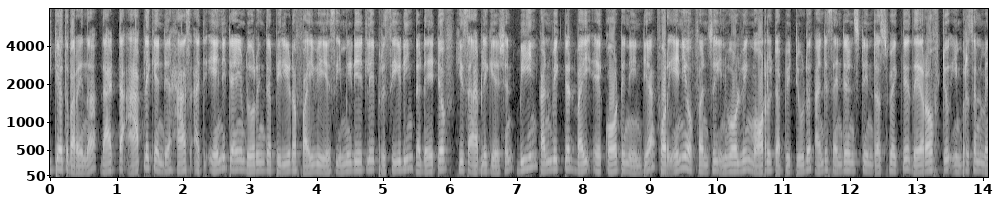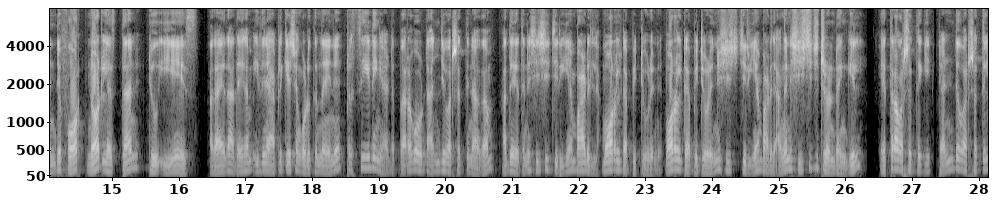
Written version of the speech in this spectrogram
ഇക്കകത്ത് പറയുന്ന that applicant has at any time during the period of five years immediately preceding the date of his application been convicted by a court in India for any offence involving moral turpitude and sentenced in respect thereof to imprisonment for not less than two years അതായത് അദ്ദേഹം ഇതിന് ആപ്ലിക്കേഷൻ കൊടുക്കുന്നതിന് പ്രിസീഡിംഗ് ആയിട്ട് പിറകോട്ട് അഞ്ച് വർഷത്തിനകം അദ്ദേഹത്തിന് ശിക്ഷിച്ചിരിക്കാൻ പാടില്ല. മോറൽ ടപ്പിറ്റ്യൂഡിന് മോറൽ ടപ്പിറ്റ്യൂഡിന് ശിക്ഷിച്ചിരിക്കാൻ പാടില്ല. അങ്ങനെ ശിക്ഷിച്ചിട്ടുണ്ടെങ്കിൽ എത്ര വർഷത്തേക്ക്? രണ്ട് വർഷത്തിൽ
